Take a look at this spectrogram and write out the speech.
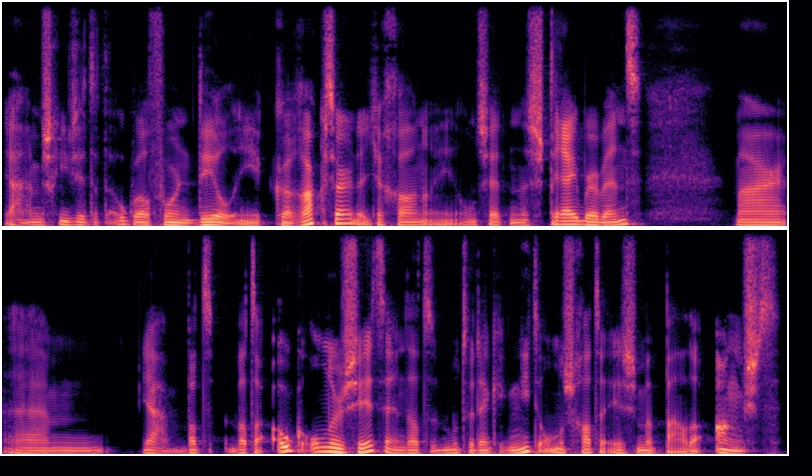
Ja, en misschien zit het ook wel voor een deel in je karakter, dat je gewoon een ontzettende strijber bent. Maar um, ja, wat, wat er ook onder zit, en dat moeten we denk ik niet onderschatten, is een bepaalde angst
